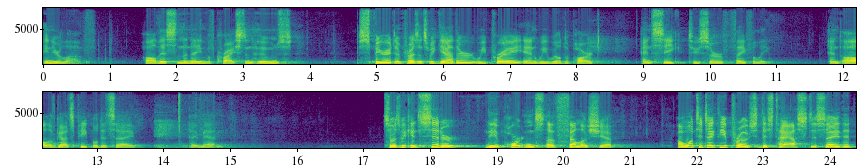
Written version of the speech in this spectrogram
in your love. All this in the name of Christ, in whom's Spirit and presence we gather, we pray, and we will depart and seek to serve faithfully. And all of God's people did say, Amen. So, as we consider the importance of fellowship, I want to take the approach to this task to say that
